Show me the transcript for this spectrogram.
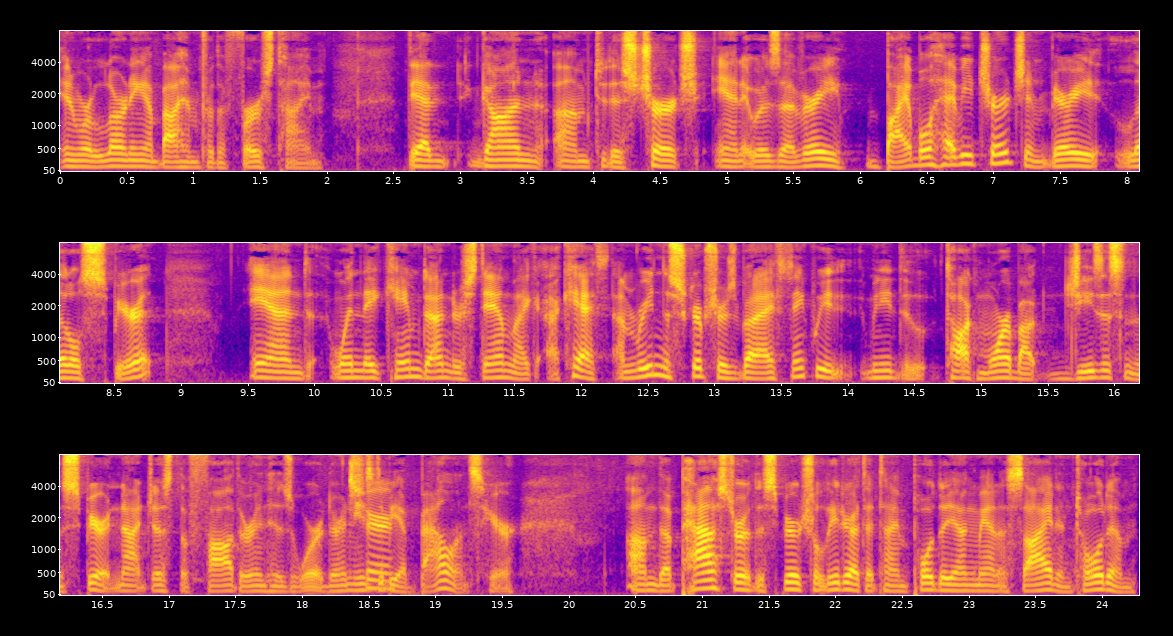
and were learning about Him for the first time, they had gone um, to this church, and it was a very Bible heavy church and very little spirit. And when they came to understand, like, okay, I am reading the scriptures, but I think we, we need to talk more about Jesus and the Spirit, not just the Father and His Word. There needs Sure. to be a balance here. Um, the pastor, the spiritual leader at the time, pulled the young man aside and told him,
